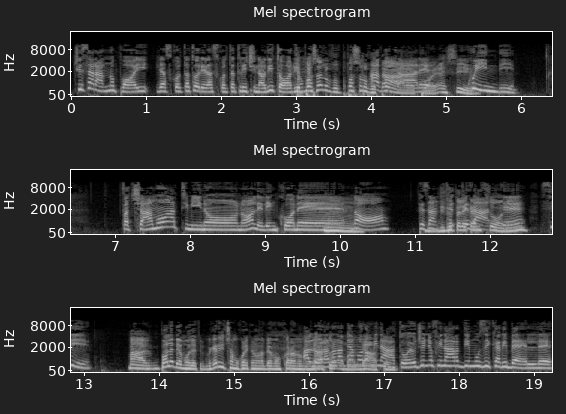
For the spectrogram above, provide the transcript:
ci saranno poi gli ascoltatori e le ascoltatrici in auditorium Che possano, possono votare, votare. poi, eh sì. Quindi facciamo un attimino no, l'elencone Mm. no? Pesante, Di tutte le pesante? canzoni? Sì. Ma un po' le abbiamo dette, magari diciamo quelle che non abbiamo ancora nominato. Allora, non abbiamo mandato. nominato Eugenio Finardi, Musica Ribelle,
